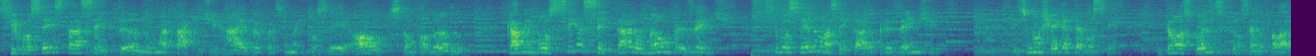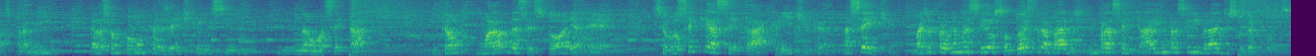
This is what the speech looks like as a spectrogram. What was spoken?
Se você está aceitando um ataque de raiva para cima de você, algo que estão falando, cabe você aceitar ou não o presente. Se você não aceitar o presente, isso não chega até você. Então as coisas que estão sendo faladas para mim, elas são como um presente que eu decido não aceitar. Então, moral dessa história é se você quer aceitar a crítica, aceite. Mas o problema é seu, são dois trabalhos, um para aceitar e um para se livrar disso depois.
